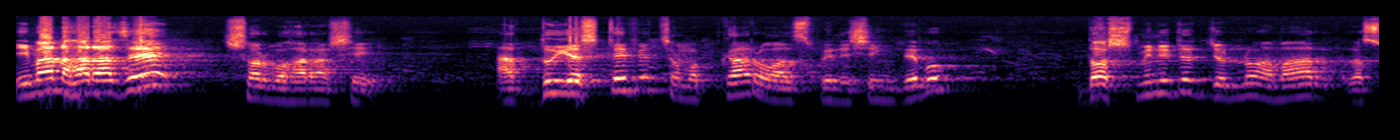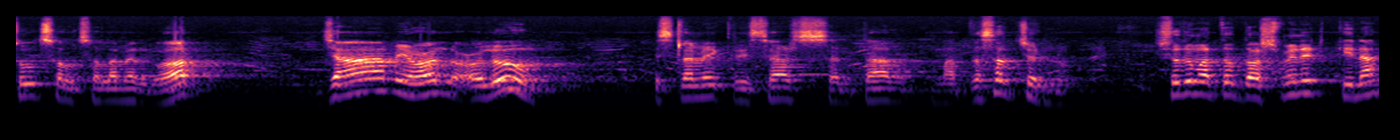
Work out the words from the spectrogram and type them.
ইমান হারাজে সর্বহারা সে। আর দুই স্টেপে চমৎকার ওয়াজ ফিনিশিং দেব। দশ মিনিটের জন্য আমার রাসুল সাল্লামের ঘর, Jamiul Ulum. Islamic research centre মাদ্রাসার জন্য। শুধুমাত্র দশ মিনিট, কি নাম?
